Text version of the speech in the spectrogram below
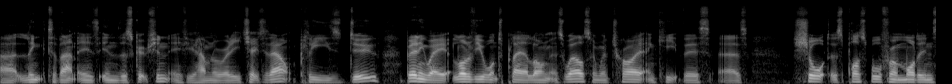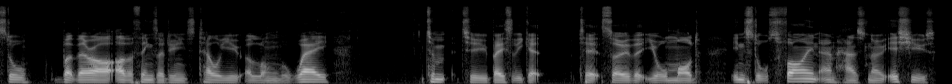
Uh, link to that is in the description if you haven't already checked it out. Please do. But anyway, a lot of you want to play along as well, so I'm going to try and keep this as short as possible for a mod install. But there are other things I do need to tell you along the way to to basically get it so that your mod installs fine and has no issues.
